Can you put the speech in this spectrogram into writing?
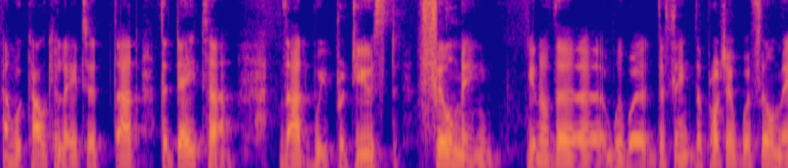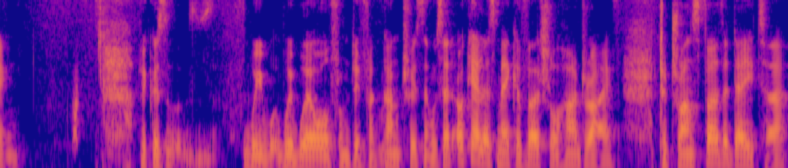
and we calculated that the data that we produced filming, you know, the we were the thing, the project we're filming, because we, we were all from different countries. And we said okay let's make a virtual hard drive. To transfer the data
